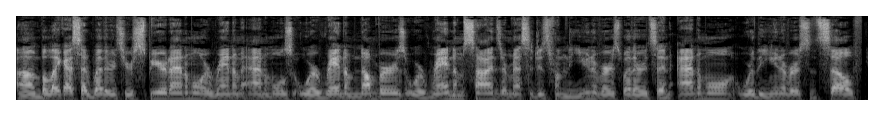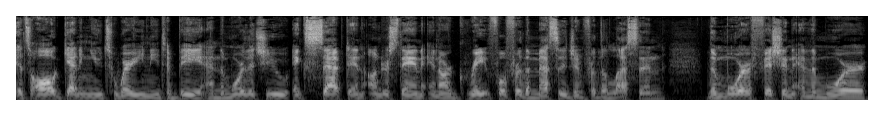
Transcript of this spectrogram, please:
Um, but like I said, whether it's your spirit animal or random animals or random numbers or random signs or messages from the universe, whether it's an animal or the universe itself, it's all getting you to where you need to be. And the more that you accept and understand and are grateful for the message and for the lesson, the more efficient and the more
